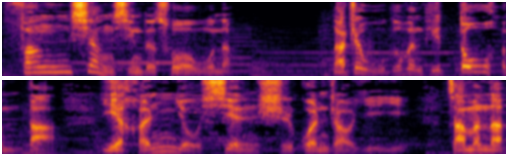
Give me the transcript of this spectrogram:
方向性的错误呢？那这五个问题都很大，也很有现实关照意义。咱们呢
